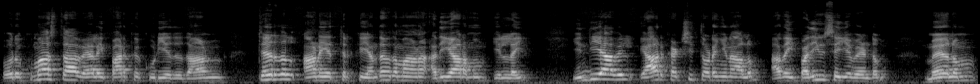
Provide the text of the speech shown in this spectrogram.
ஒரு குமாஸ்தா வேலை பார்க்கக்கூடியதுதான். தேர்தல் ஆணையத்திற்கு எந்தவிதமான அதிகாரமும் இல்லை. இந்தியாவில் யார் கட்சி தொடங்கினாலும் அதை பதிவு செய்ய வேண்டும். மேலும்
